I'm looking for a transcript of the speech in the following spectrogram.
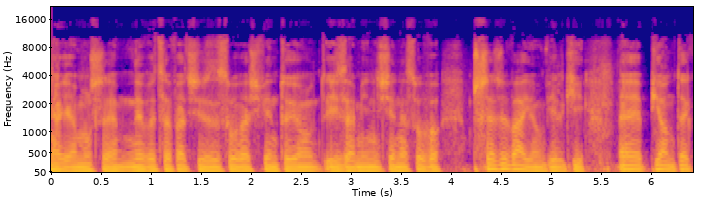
A ja muszę wycofać się ze słowa świętują i zamienić się na słowo przeżywają Wielki e, Piątek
